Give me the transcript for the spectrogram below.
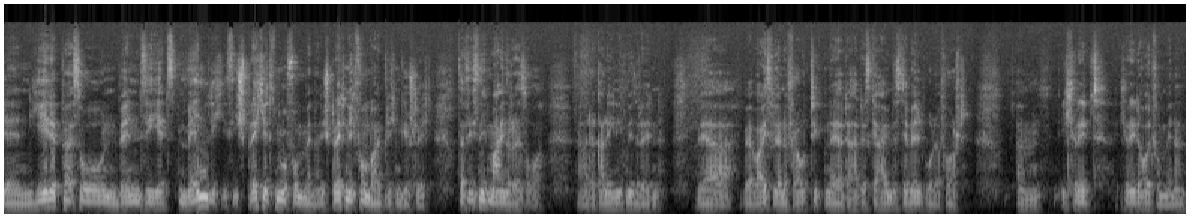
Denn jede Person, wenn sie jetzt männlich ist, ich spreche jetzt nur von Männern, ich spreche nicht vom weiblichen Geschlecht, das ist nicht mein Ressort. Ja, da kann ich nicht mitreden. Wer, wer weiß, wie eine Frau tickt, naja, der hat das Geheimnis der Welt wohl erforscht. Ähm, ich, red, ich rede heute von Männern.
